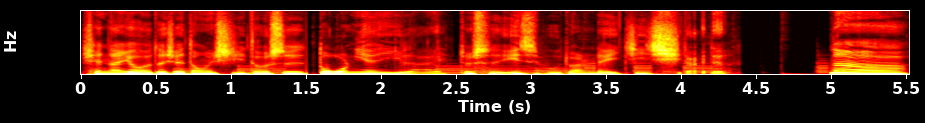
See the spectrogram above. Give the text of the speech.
现在有的这些东西都是多年以来就是一直不断累积起来的。那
